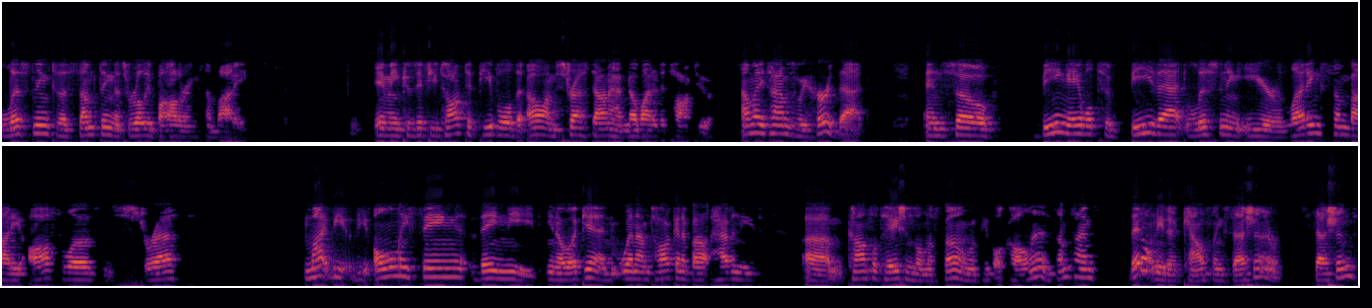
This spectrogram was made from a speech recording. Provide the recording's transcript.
listening to something that's really bothering somebody. I mean, because if you talk to people that, oh, I'm stressed out, I have nobody to talk to, how many times we heard that? And so being able to be that listening ear, letting somebody offload some stress might be the only thing they need. You know, again, when I'm talking about having these um, consultations on the phone when people call in, sometimes they don't need a counseling session or sessions.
